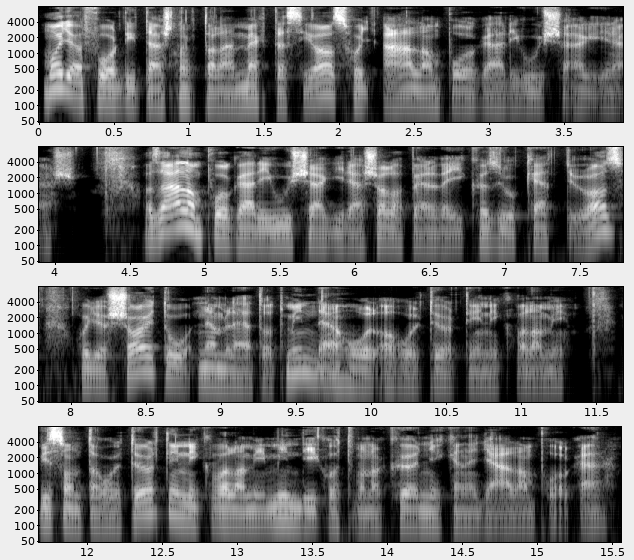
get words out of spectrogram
Magyar fordításnak talán megteszi az, hogy állampolgári újságírás. Az állampolgári újságírás alapelvei közül kettő az, hogy a sajtó nem lehet ott mindenhol, ahol történik valami. Viszont ahol történik valami, mindig ott van a környéken egy állampolgár.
